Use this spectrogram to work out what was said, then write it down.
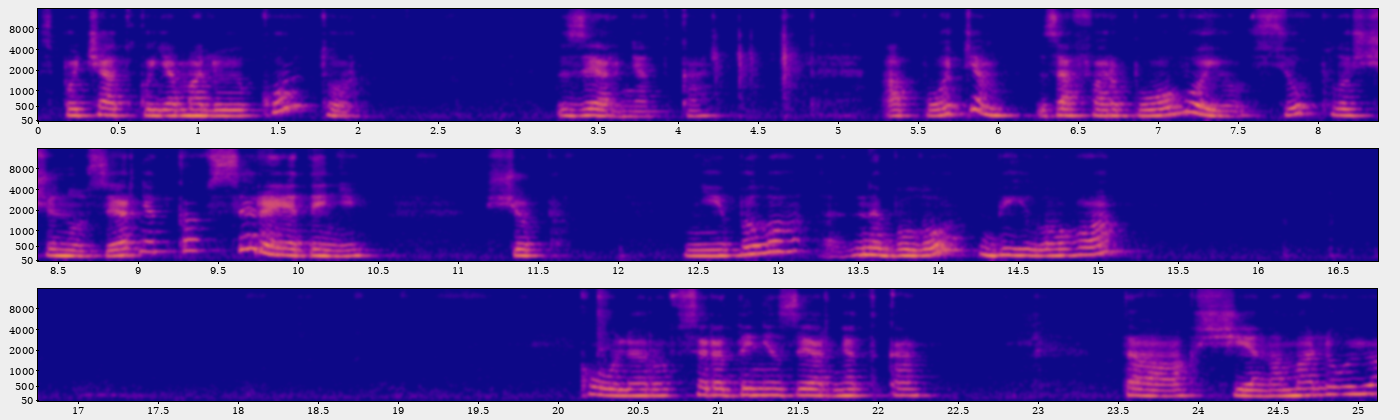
Спочатку я малюю контур зернятка, а потім зафарбовую всю площину зернятка всередині, щоб не було, не було білого. Кольору всередині зернятка. Так, ще намалюю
